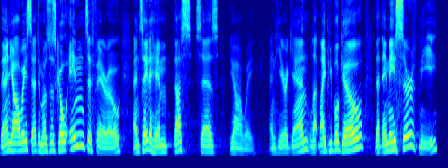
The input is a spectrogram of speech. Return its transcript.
Then Yahweh said to Moses, Go into Pharaoh and say to him, Thus says Yahweh. And here again, let my people go, that they may serve me.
